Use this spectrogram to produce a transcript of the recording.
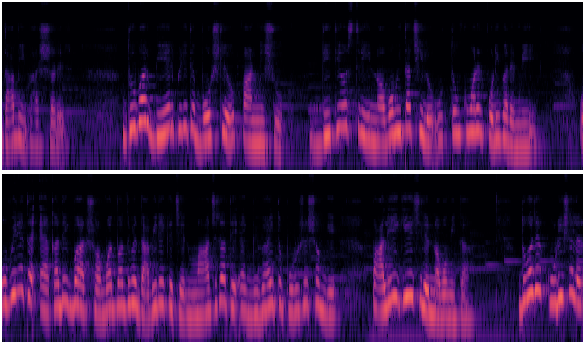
দাবি ভাস্বরের দুবার বিয়ের পিড়িতে বসলেও পাননি সুখ। দ্বিতীয় স্ত্রী নবমিতা ছিল উত্তম কুমারের পরিবারের মেয়ে। অভিনেতা একাধিকবার সংবাদ মাধ্যমে দাবি রেখেছেন, মাঝরাতে এক বিবাহিত পুরুষের সঙ্গে পালিয়ে গিয়েছিলেন নবমিতা। দু কুড়ি সালের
